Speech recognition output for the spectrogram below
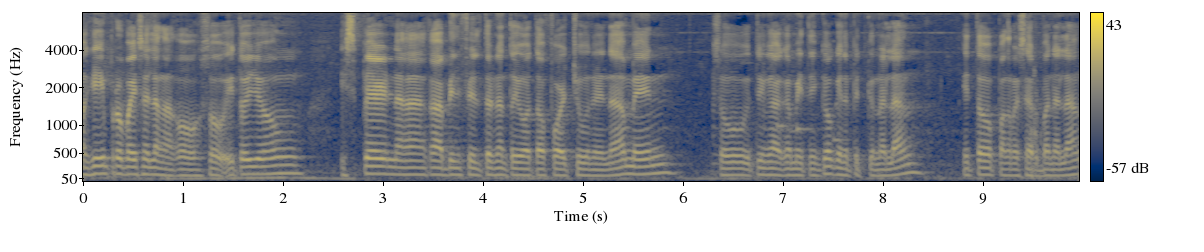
mag improvise na lang ako. So, ito yung spare na cabin filter ng Toyota Fortuner namin. So, ito yung gagamitin ko. Ginapit ko na lang. Ito, pang reserva na lang.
